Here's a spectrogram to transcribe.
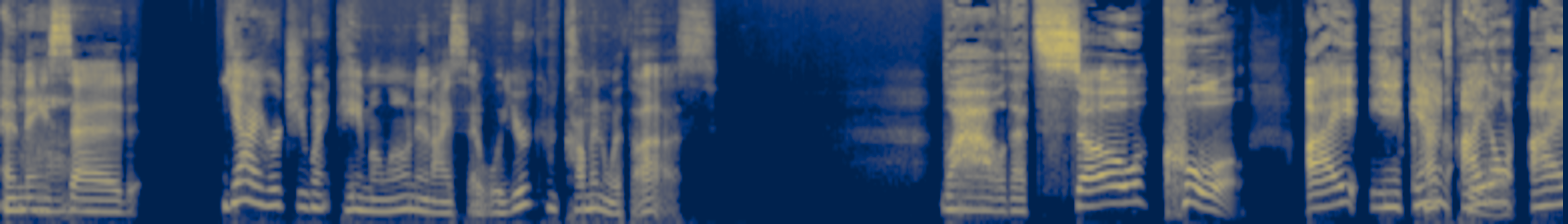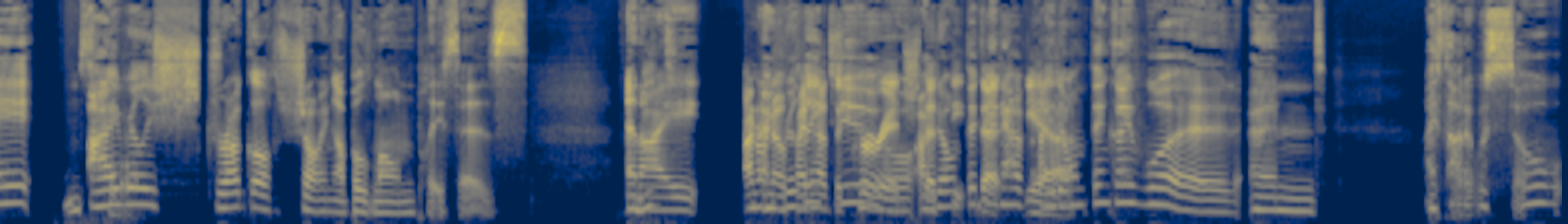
And they said, Yeah, I heard you went, came alone. And I said, Well, you're coming with us. Wow, that's so cool. I again, That's I don't I That's I really struggle showing up alone places. And I I don't know if I'd really have the do. courage. I don't the- think that- I'd have I don't think I would. And I thought it was so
